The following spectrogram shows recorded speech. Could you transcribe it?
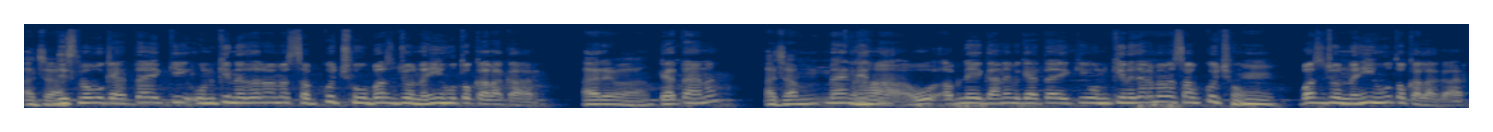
अच्छा। जिसमें वो कहता है कि उनकी नज़र में मैं सब कुछ हूँ बस जो नहीं हूँ तो कलाकार। अरे वाह। कहता है ना? अच्छा मैंने हाँ वो अपने एक गाने में कहता है कि उनकी नज़र में मैं सब कुछ हूँ हम्म, बस जो नहीं हूँ तो कलाकार।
